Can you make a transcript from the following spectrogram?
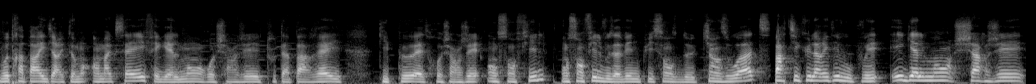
votre appareil directement en MagSafe, également recharger tout appareil qui peut être rechargé en sans fil. En sans fil, vous avez une puissance de 15 watts. Particularité, vous pouvez également charger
